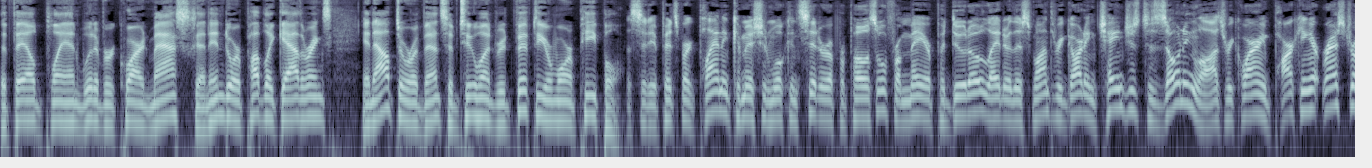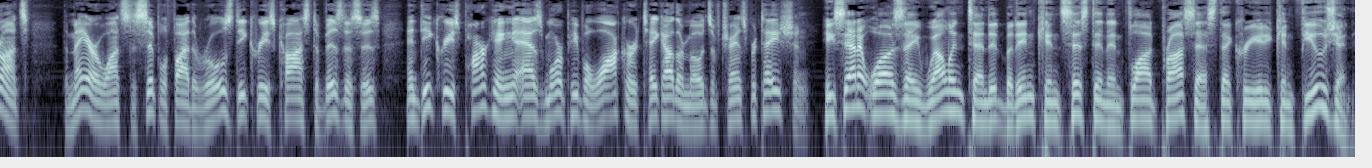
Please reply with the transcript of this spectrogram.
The failed plan would have required masks at indoor public gatherings and outdoor events of 250 or more people. The City of Pittsburgh Planning Commission will consider a proposal from Mayor Peduto later this month regarding changes to zoning laws requiring parking at restaurants. The mayor wants to simplify the rules, decrease costs to businesses, and decrease parking as more people walk or take other modes of transportation. He said it was a well intended but inconsistent and flawed process that created confusion.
